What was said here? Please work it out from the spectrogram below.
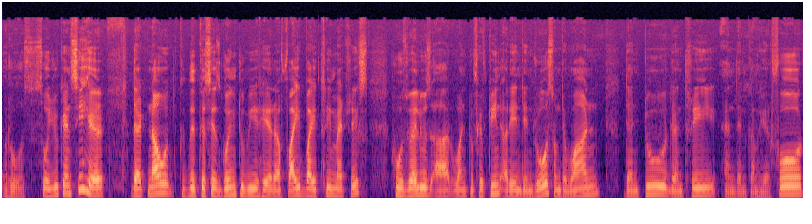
rows. So, you can see here that now this is going to be here a 5 by 3 matrix whose values are 1 to 15 arranged in rows from the 1, then 2, then 3 and then come here 4,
